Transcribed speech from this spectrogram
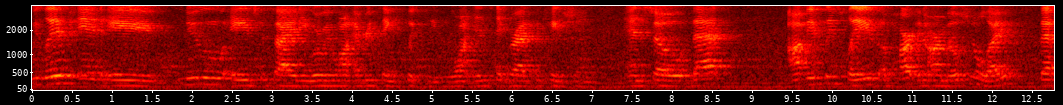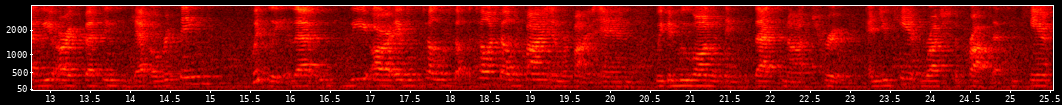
We live in a new age society where we want everything quickly. We want instant gratification. And so that obviously plays a part in our emotional life that we are expecting to get over things quickly, that we are able to tell, tell ourselves we're fine and we're fine. And we can move on with things, but that's not true. And you can't rush the process. You can't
